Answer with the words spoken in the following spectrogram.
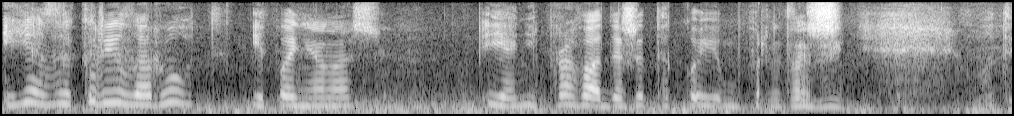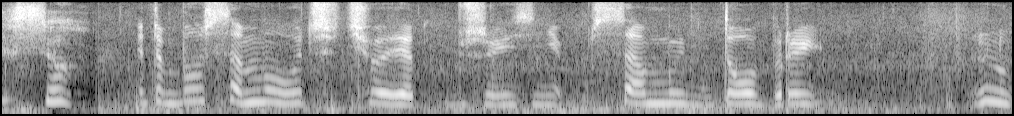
И я закрыла рот и поняла, что я не права даже такое ему предложить. Вот и все. Это был самый лучший человек в жизни, самый добрый. Ну,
